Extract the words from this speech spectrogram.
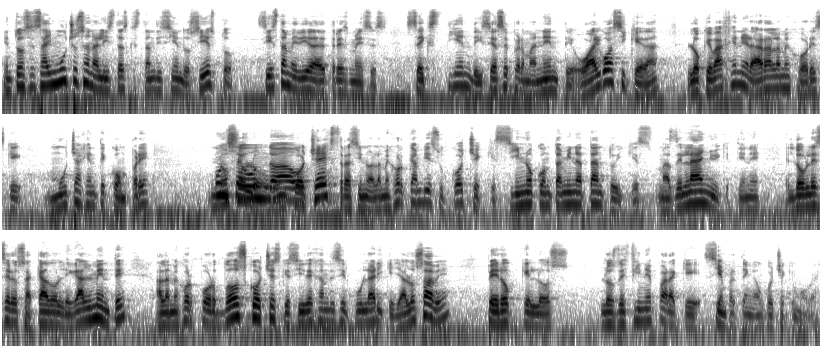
Entonces hay muchos analistas que están diciendo, si esto, si esta medida de tres meses se extiende y se hace permanente o algo así queda, lo que va a generar a lo mejor es que mucha gente compre no un solo segundo un auto. coche extra, sino a lo mejor cambie su coche que sí no contamina tanto y que es más del año y que tiene el doble cero sacado legalmente, a lo mejor por dos coches que sí dejan de circular y que ya lo sabe, pero que los, los define para que siempre tenga un coche que mover.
